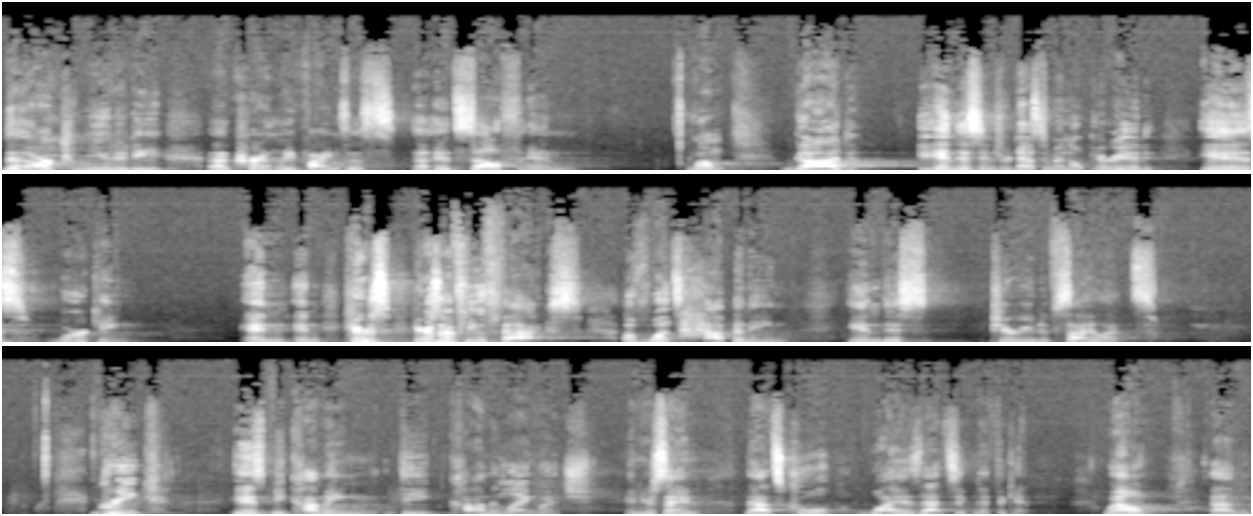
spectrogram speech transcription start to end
the, our community uh, currently finds us, uh, itself in? Well, God, in this intertestamental period, is working. And, and here's, here's a few facts of what's happening in this period of silence. Greek is becoming the common language. And you're saying, that's cool. Why is that significant? Well, um,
